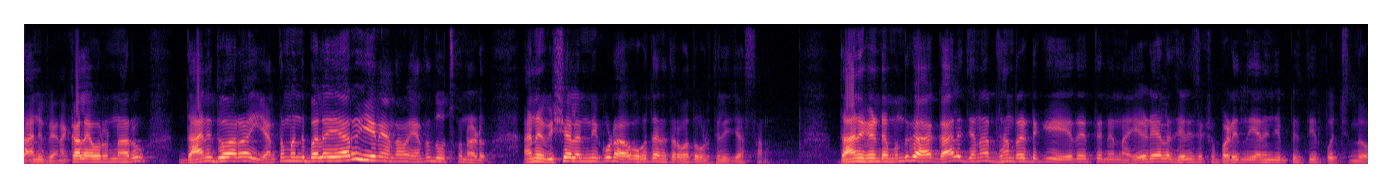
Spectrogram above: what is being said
దాని వెనకాల ఎవరున్నారు? దాని ద్వారా ఎంతమంది బలయ్యారు? ఈయన ఎంత ఎంత దోచుకున్నాడు? అనే విషయాలన్నీ కూడా ఒకదాని తర్వాత ఒకటి తెలియజేస్తాను. దానికంటే ముందుగా గాలి జనార్దన్ రెడ్డికి ఏదైతే నిన్న ఏడేళ్ళ జైలు శిక్ష పడింది అని చెప్పి తీర్పు వచ్చిందో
